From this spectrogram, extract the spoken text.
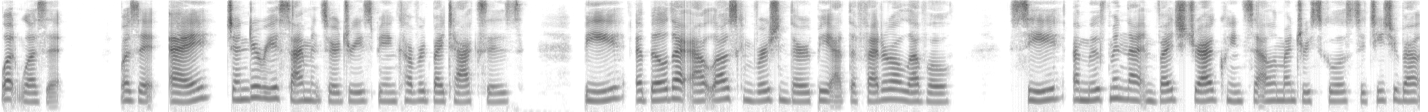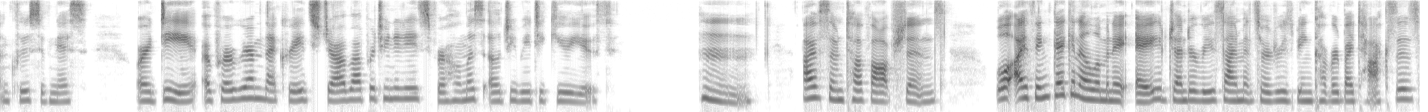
What was it? Was it A. Gender reassignment surgeries being covered by taxes? B. A bill that outlaws conversion therapy at the federal level? C. A movement that invites drag queens to elementary schools to teach about inclusiveness? Or D. A program that creates job opportunities for homeless LGBTQ youth? Hmm, I have some tough options. Well, I think I can eliminate A, gender reassignment surgeries being covered by taxes,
